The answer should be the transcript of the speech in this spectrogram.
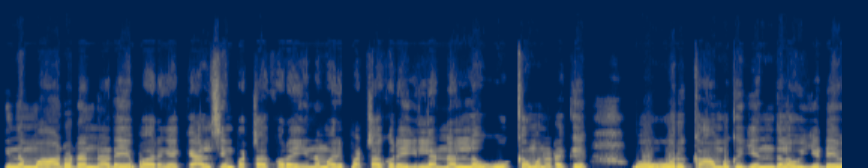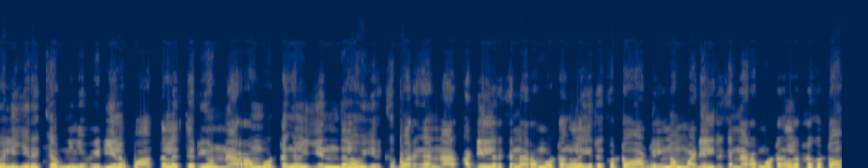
இந்த மாடோட நடையை பாருங்க கால்சியம் பற்றாக்குறை இந்த மாதிரி பற்றாக்குறை இல்லை நல்ல ஊக்கமா நடக்கு. ஒவ்வொரு காம்புக்கும் எந்த அளவு இடைவெளி இருக்கு அப்படிங்க வீடியோல பார்த்தாலே தெரியும். நரம்பூட்டங்கள் எந்த அளவு இருக்கு பாருங்க. ந- அடியில் இருக்க நரம்பூட்டங்கள் இருக்கட்டும் அப்படி இல்லைன்னா மடியில் இருக்க நரம்பூட்டங்கள் இருக்கட்டும்.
